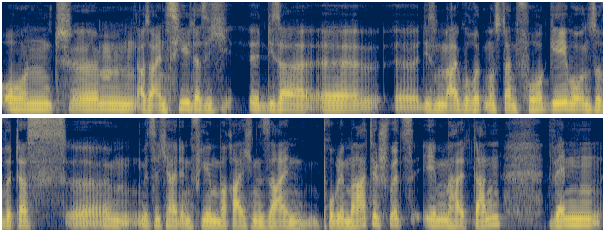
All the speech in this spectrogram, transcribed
und ähm, also ein Ziel, das ich äh, dieser äh, äh, diesem Algorithmus dann vorgebe und so wird das äh, mit Sicherheit in vielen Bereichen sein. Problematisch wird es eben halt dann, wenn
